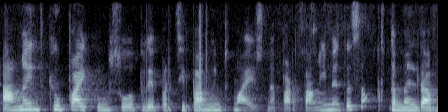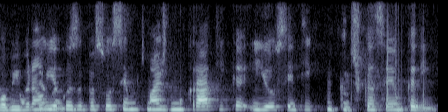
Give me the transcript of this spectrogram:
Além de que o pai começou a poder participar muito mais na parte da alimentação, porque também lhe dava o biberão Obviamente. e a coisa passou a ser muito mais democrática e eu senti que descansei um bocadinho.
